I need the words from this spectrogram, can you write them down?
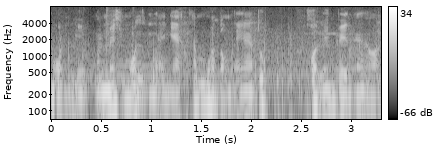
หมดนี่มันไม่ใช่หมดตรงไหนไงถ้าหมดตรงไหนอะทุกคนเล่นเป็นแน่นอน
